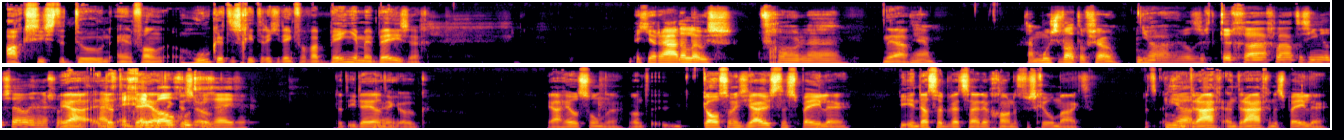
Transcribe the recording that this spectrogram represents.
acties te doen en van hoeken te schieten dat je denkt van waar ben je mee bezig? Beetje radeloos. Of gewoon, eh, Ja, ja. Hij moest wat of zo. Ja, hij wilde zich te graag laten zien of zo. En er, Ja, hij dat heeft echt idee geen bal dus goed ook. Dat idee had Nee. ik ook. Ja, heel zonde. Want Carlson is juist een speler die in dat soort wedstrijden gewoon het verschil maakt. Dat is Ja. een, draag, een dragende speler.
